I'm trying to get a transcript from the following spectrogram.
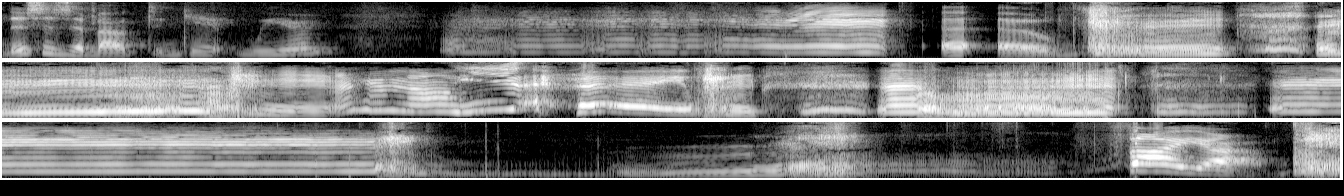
this is about to get weird. Uh oh. I don't know. Yay! Fire!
